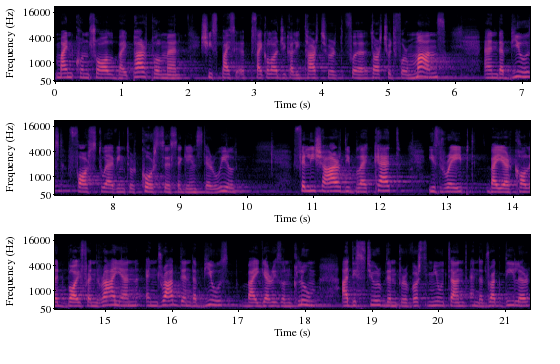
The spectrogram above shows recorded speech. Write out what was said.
mind controlled by Purple Man. She's psychologically tortured for, tortured for months and abused, forced to have intercourses against her will. Felicia Hardy, Black Cat, is raped by her college boyfriend Ryan and drugged and abused by Garrison Clume, a disturbed and perverse mutant and a drug dealer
